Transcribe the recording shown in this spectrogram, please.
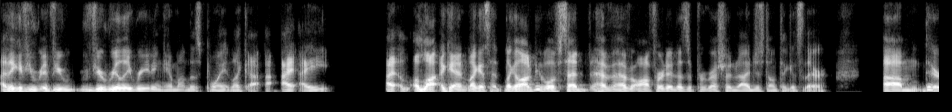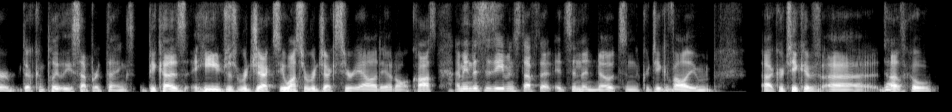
i think if you if you if you're really reading him on this point like i i i I, a lot again, like I said, like a lot of people have said have have offered it as a progression. I just don't think it's there. Um, they're they're completely separate things because he just rejects. He wants to reject seriality at all costs. I mean, this is even stuff that it's in the notes and critique of volume, uh, critique of uh, dialectical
